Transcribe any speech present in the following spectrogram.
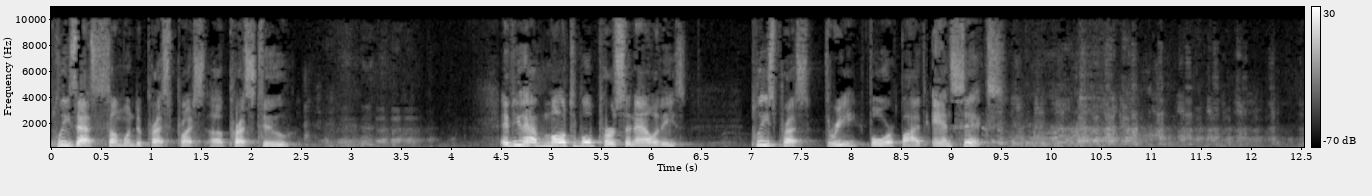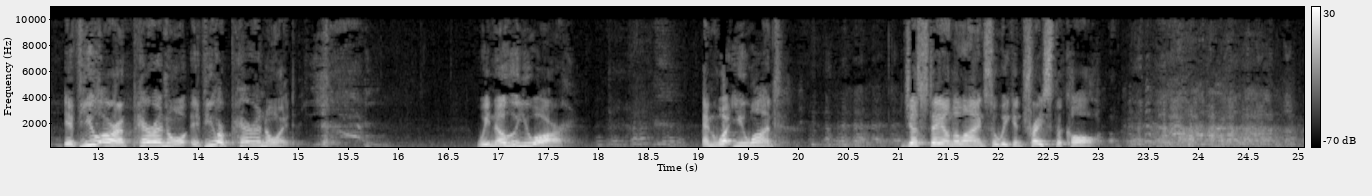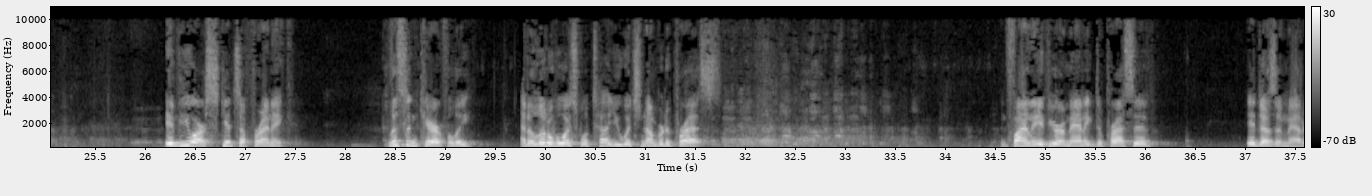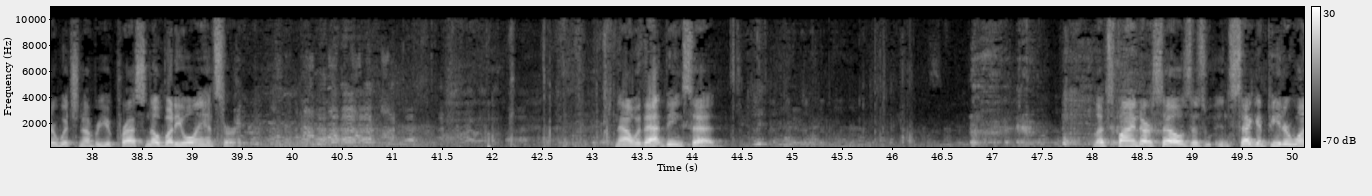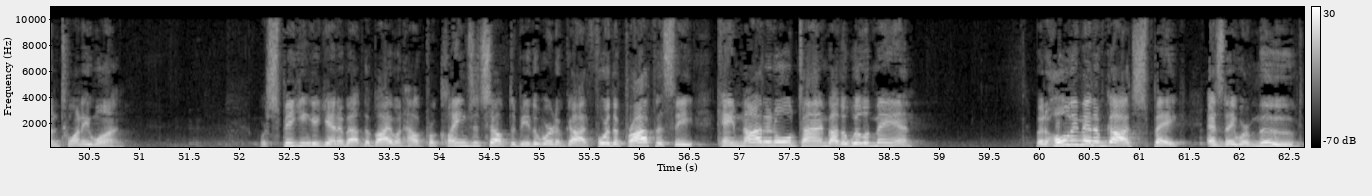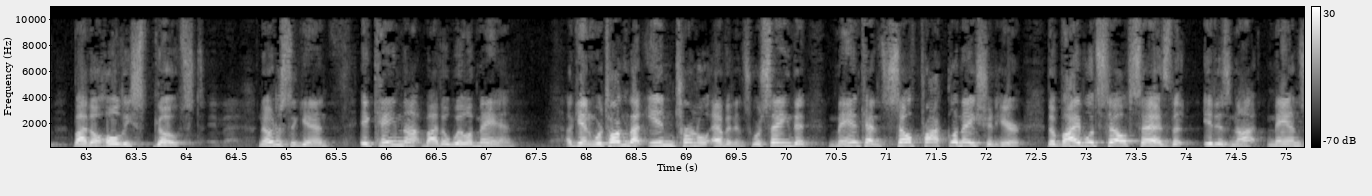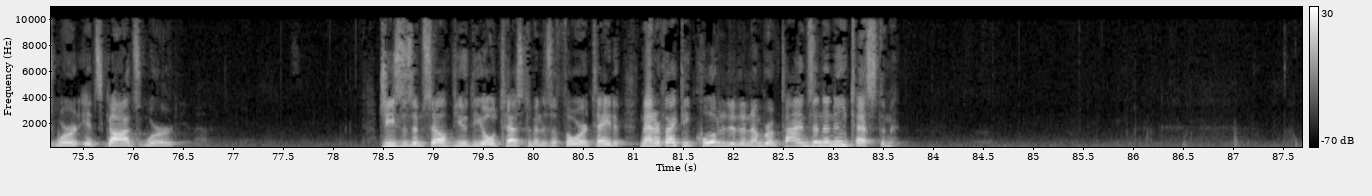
please ask someone to press, press, uh, press two. If you have multiple personalities, please press three, four, five, and six. if you are a paranoid, if you are paranoid, we know who you are and what you want. Just stay on the line so we can trace the call. if you are schizophrenic, listen carefully, and a little voice will tell you which number to press. And finally, if you're a manic depressive, it doesn't matter which number you press, nobody will answer. now, with that being said, let's find ourselves as in 2 Peter 1:21. We're speaking again about the Bible and how it proclaims itself to be the Word of God. For the prophecy came not in old time by the will of man, but holy men of God spake as they were moved by the Holy Ghost. Notice again, it came not by the will of man. Again, we're talking about internal evidence. We're saying that mankind's self proclamation here, the Bible itself says that it is not man's word, it's God's word. Jesus himself viewed the Old Testament as authoritative. Matter of fact, he quoted it a number of times in the New Testament.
